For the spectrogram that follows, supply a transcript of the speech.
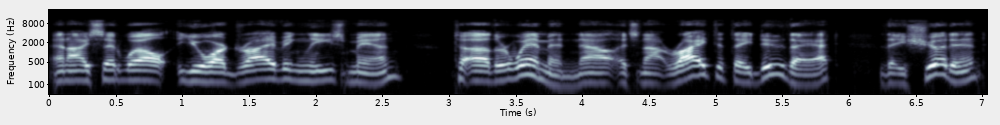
And I said, Well, you are driving these men to other women. Now, it's not right that they do that. They shouldn't,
